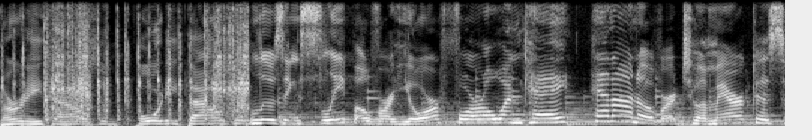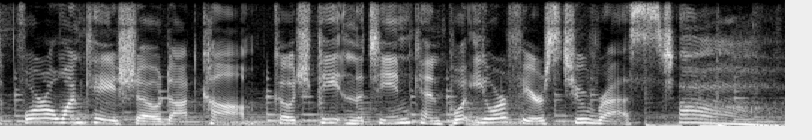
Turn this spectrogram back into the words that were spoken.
30,000, 40,000. Losing sleep over your 401k? Head on over to America's 401kshow.com. Coach Pete and the team can put your fears to rest. Ah.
